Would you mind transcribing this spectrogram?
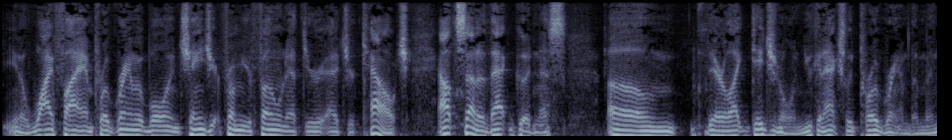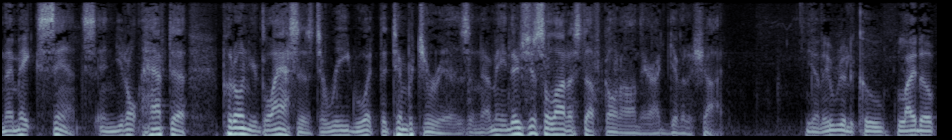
you know, Wi-Fi and programmable, and change it from your phone at your at your couch. Outside of that goodness, um, they're like digital, and you can actually program them, and they make sense. And you don't have to put on your glasses to read what the temperature is. And I mean, there's just a lot of stuff going on there. I'd give it a shot. Yeah, they're really cool. Light up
